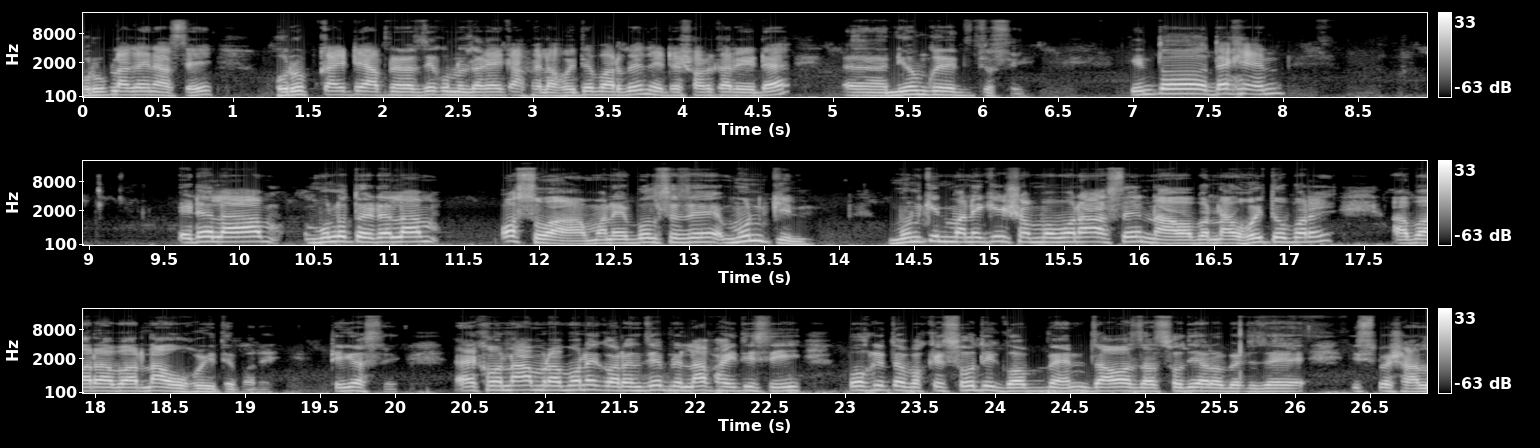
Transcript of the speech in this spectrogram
হরুপ লাগাইন আছে, হরুপ কাইটে আপনারা যে কোনো জায়গায় কাফেলা হইতে পারবেন, এটা সরকার এটা নিয়ম করে দিতেছে। কিন্তু দেখেন, এটা এলাম মূলত এটা এলাম অসোয়া মানে বলছে যে মুনকিন। মুনকিন মানে কি সম্ভাবনা আছে? নাও আবার নাও হইতেও পারে, আবার আবার নাও হইতে পারে, ঠিক আছে? এখন আমরা মনে করেন যে আপনি লাফাইতেছি, প্রকৃতপক্ষে সৌদি গভর্নমেন্ট যাওয়া যা সৌদি আরবের যে স্পেশাল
